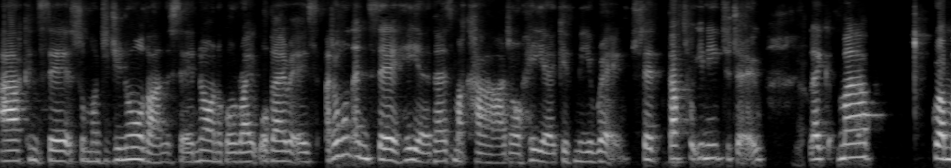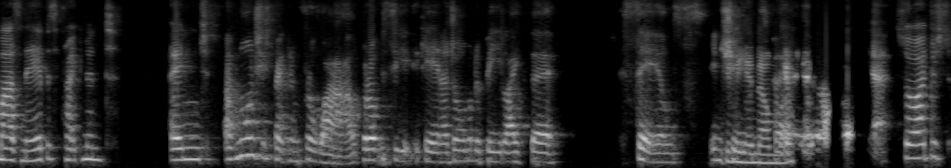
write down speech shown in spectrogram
I can say to someone, Did you know that? And they say, No. And I go, Right, well, there it is. I don't then say, Here, there's my card, or Here, give me a ring. She said, That's what you need to do. Yeah. Like, my grandma's neighbour's pregnant, and I've known she's pregnant for a while, but obviously, again, I don't want to be like the sales Give me insurance. number. Yeah. So I just,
